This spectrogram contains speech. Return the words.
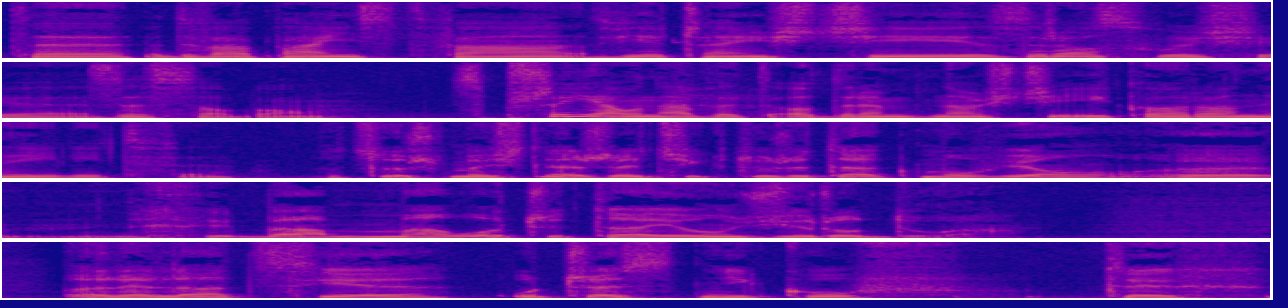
te dwa państwa, dwie części zrosły się ze sobą. Sprzyjał nawet odrębności i korony i Litwy. No cóż, myślę, że ci, którzy tak mówią, y, chyba mało czytają źródła relacje uczestników tych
